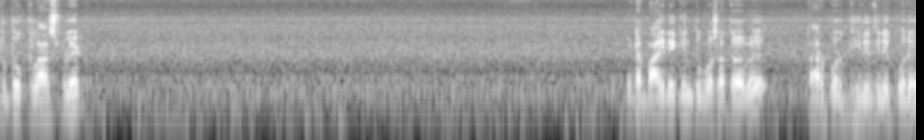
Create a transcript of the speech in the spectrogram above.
দুটো ক্লাস প্লেট এটা বাইরে কিন্তু বসাতে হবে তারপর ধীরে ধীরে করে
